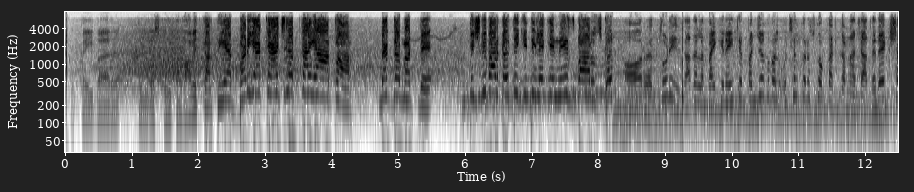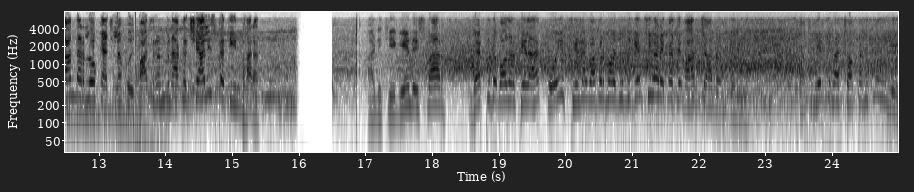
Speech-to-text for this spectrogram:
तो कई बार फील्डर्स को प्रभावित करती है। बढ़िया कैच लपका यहाँ पर। मैकडमट ने पिछली बार गलती की थी लेकिन इस बार उस गल... और थोड़ी ज़्यादा लंबाई की नहीं थी पंजों के बल उछल कर उसको कट करना चाहते थे एक शानदार लो कैच ला कोई पाँच रन बनाकर छियालीस पे तीन भारत आडी की गेंद इस बार बैक टू द बॉलर खेला है कोई फील्डर वहाँ पर मौजूद गेंद सीमा रेखा से बाहर चार रन के लिए काफ़ी देर के बाद चौका निकला ये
